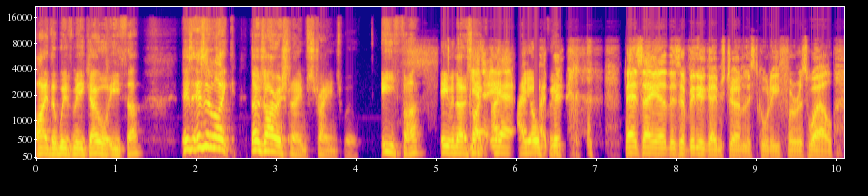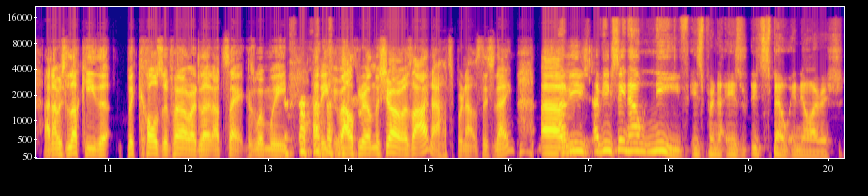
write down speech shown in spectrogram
either with Miko or Ether. Is, isn't like those Irish names strange, Will? Ether, even though it's Yeah, like yeah. A- Aoife. There's a uh, there's a video games journalist called Aoife as well, and I was lucky that because of her I'd learned how to say it. Because when we had Aoife Valkyrie on the show, I was like, I know how to pronounce this name. Um, have you have you seen how Neve is pronou- is is spelt in the Irish?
